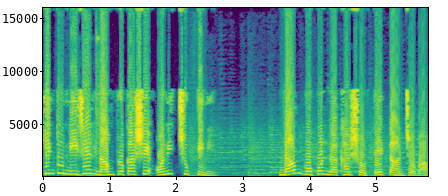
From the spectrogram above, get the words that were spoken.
কিন্তু নিজের নাম প্রকাশে অনিচ্ছুক তিনি। নাম গোপন রাখার শর্তে তার জবাব,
